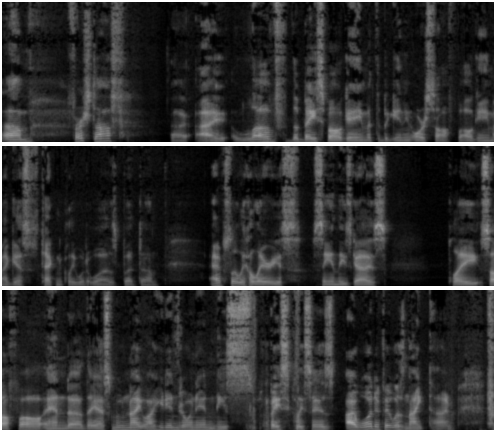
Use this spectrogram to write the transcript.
Um, first off, uh, I love the baseball game at the beginning, or softball game, I guess is technically what it was, but um, absolutely hilarious seeing these guys play softball. And uh, they asked Moon Knight why he didn't join in, and he basically says, "I would if it was nighttime."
